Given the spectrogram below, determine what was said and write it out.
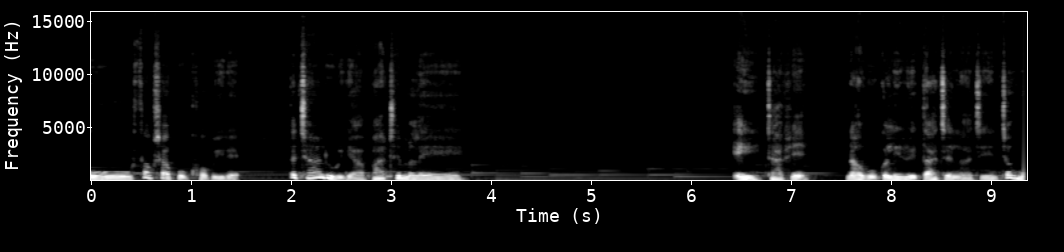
အိုးစောင့်ရှောက်ဖို့ခေါ်ပြီးတဲ့တခြားလူတွေကဘာထင်မလဲအေးဒါဖြင့် နောက်ကိုကလေးတွေတားကျင်လာခြင်းကြောက်မ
